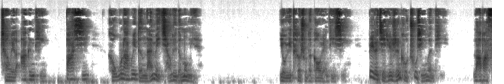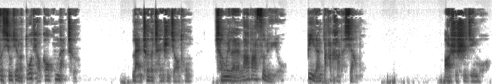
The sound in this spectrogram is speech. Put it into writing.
成为了阿根廷、巴西和乌拉圭等南美强队的梦魇。由于特殊的高原地形，为了解决人口出行问题，拉巴斯修建了多条高空缆车。缆车的城市交通成为了拉巴斯旅游必然打卡的项目。二十世纪末，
